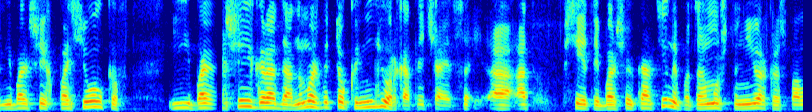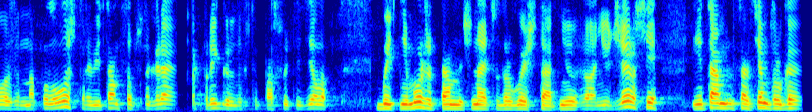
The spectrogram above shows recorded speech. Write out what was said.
небольших поселков – и большие города. Но, может быть, только Нью-Йорк отличается а, от всей этой большой картины, потому что Нью-Йорк расположен на полуострове, и там, собственно говоря, пригородов-то, по сути дела, быть не может. Там начинается другой штат, а, Нью-Джерси, и там совсем другая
